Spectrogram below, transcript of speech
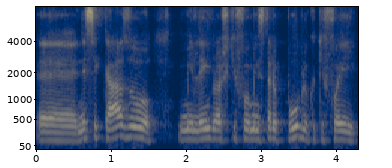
é, nesse caso, me lembro, acho que foi o Ministério Público que foi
